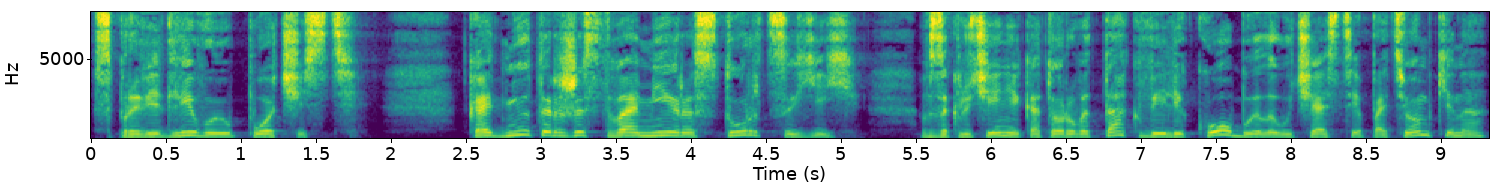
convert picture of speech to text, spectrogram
справедливую почесть. Ко дню торжества мира с Турцией в заключении которого так велико было участие Потемкина,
